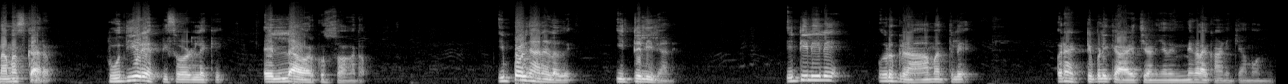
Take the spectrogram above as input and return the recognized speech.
നമസ്കാരം. പുതിയൊരു എപ്പിസോഡിലേക്ക് എല്ലാവർക്കും സ്വാഗതം. ഇപ്പോൾ ഞാനുള്ളത് ഇറ്റലിയിലാണ്. ഇറ്റലിയിലെ ഒരു ഗ്രാമത്തിലെ ഒരു അടിപൊളി കാഴ്ചയാണ് ഞാൻ നിങ്ങളെ കാണിക്കാൻ പോകുന്നത്.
